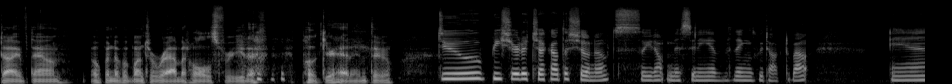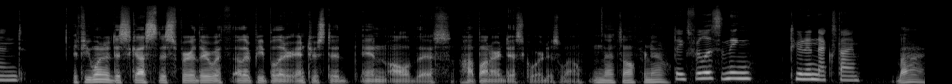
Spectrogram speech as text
dive down. Opened up a bunch of rabbit holes for you to poke your head into. Do be sure to check out the show notes so you don't miss any of the things we talked about. And If you want to discuss this further with other people that are interested in all of this, hop on our Discord as well. And that's all for now. thanks for listening. Tune in next time. Bye.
